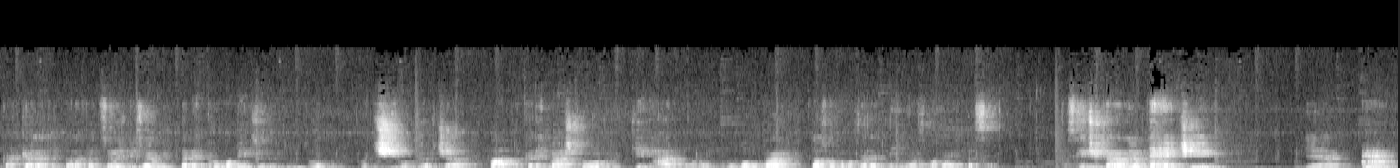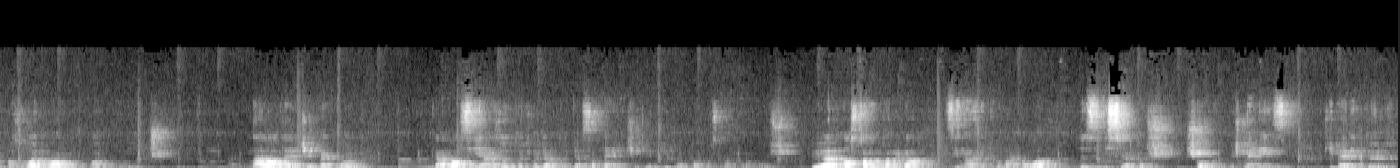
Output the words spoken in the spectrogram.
munkát kellett, hogy belefetszön, és bizony nem egy próba végződött úgy, hogy, hogy sírókörcsel váltunk el egymástól két-három órai próba után, de azt gondolom az eredménye az magáért beszél. Ez kétségtelen, hogy a tehetség, ugye, az vagy van, vagy nincs. Nála a tehetség meg volt, inkább azt hiányzott, hogy hogyan tudja ezt a tehetségét kibontakoztatni. És ő azt tanulta meg a színházi próbák alatt, hogy ez iszonyatos sok és nehéz kimerítő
